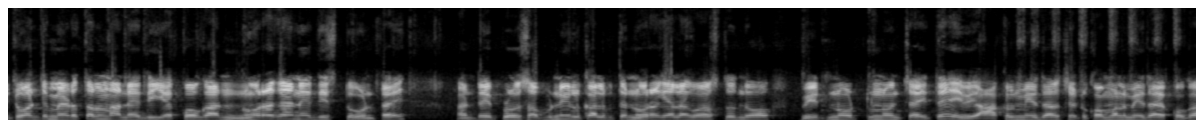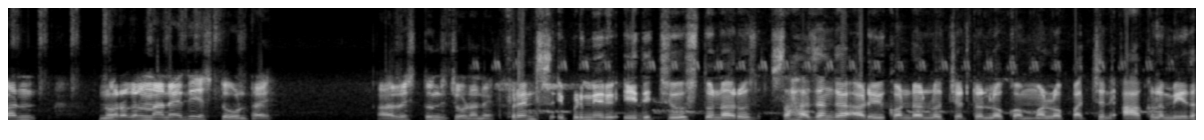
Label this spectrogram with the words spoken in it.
ఇటువంటి మిడతలను అనేది ఎక్కువగా నూరగా అనేది ఇస్తూ ఉంటాయి. అంటే ఇప్పుడు సబ్బు నీళ్ళు కలిపితే నూరగా ఎలా వస్తుందో వీటి నోట్ల నుంచి అయితే ఇవి ఆకుల మీద చెట్టు కొమ్మల మీద ఎక్కువగా నూరగలను అనేది ఇస్తూ ఉంటాయి. అరిస్తుంది చూడండి. ఫ్రెండ్స్ ఇప్పుడు మీరు ఇది చూస్తున్నారు. సహజంగా అడవి కొండల్లో చెట్టుల్లో కొమ్మల్లో పచ్చని ఆకుల మీద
